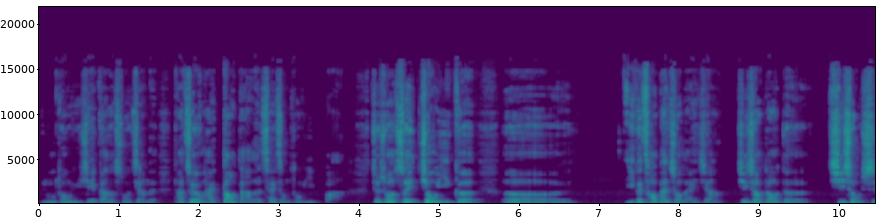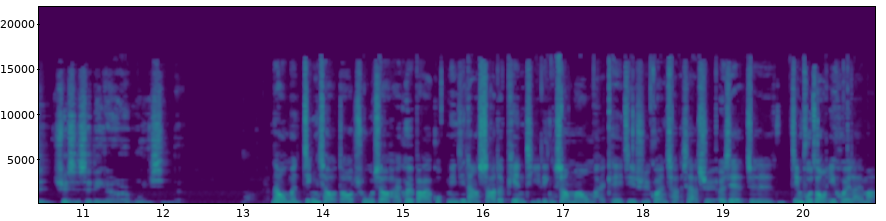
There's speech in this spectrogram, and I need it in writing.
如同宇杰刚刚所讲的，他最后还倒打了蔡总统一把。就说，所以就一个呃一个操盘手来讲，金小刀的起手式确实是令人耳目一新的。那我们金小刀出销，还会把国民进党杀的遍体鳞伤吗？我们还可以继续观察下去。而且就是金溥聪一回来嘛，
